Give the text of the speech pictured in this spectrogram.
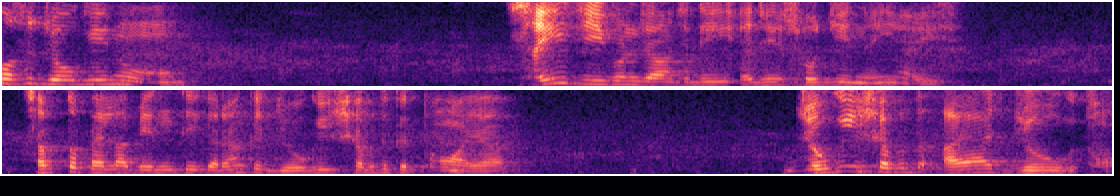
ਉਸ ਜੋਗੀ ਨੂੰ ਸਹੀ ਜੀਵਨ ਜਾਂਚ ਦੀ ਅਜੇ ਸੋਝੀ ਨਹੀਂ ਆਈ। ਸਭ ਤੋਂ ਪਹਿਲਾਂ ਬੇਨਤੀ ਕਰਾਂ ਕਿ ਜੋਗੀ ਸ਼ਬਦ ਕਿੱਥੋਂ ਆਇਆ? ਜੋਗੀ ਸ਼ਬਦ ਆਇਆ ਯੋਗ ਤੋਂ।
